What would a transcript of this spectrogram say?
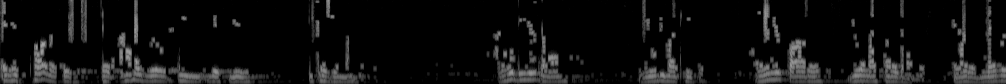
And His promise is that I will be with you because you're mine. I will be your God, and you will be my people. I am your Father, you are my son or daughter, and I will never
